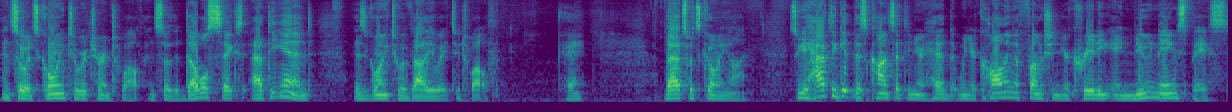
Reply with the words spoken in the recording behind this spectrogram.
and so it's going to return 12. And so the double 6 at the end is going to evaluate to 12. Okay, That's what's going on. So you have to get this concept in your head that when you're calling a function, you're creating a new namespace.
